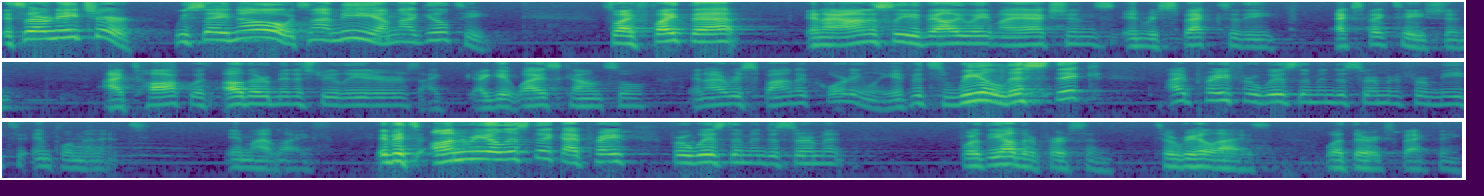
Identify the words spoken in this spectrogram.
It's our nature. We say, no, it's not me. I'm not guilty. So I fight that, and I honestly evaluate my actions in respect to the expectation. I talk with other ministry leaders, I, I get wise counsel, and I respond accordingly. If it's realistic, I pray for wisdom and discernment for me to implement it in my life. If it's unrealistic, I pray for wisdom and discernment for the other person to realize what they're expecting.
